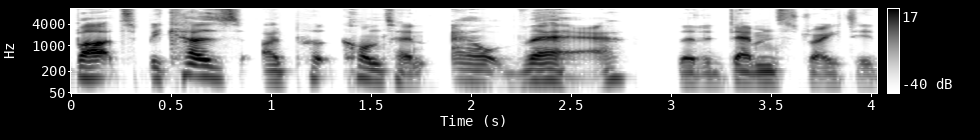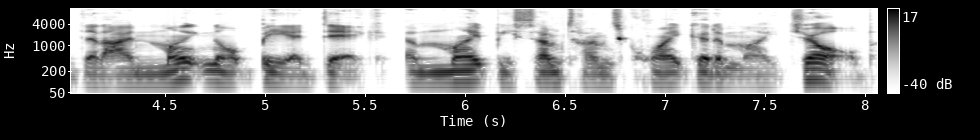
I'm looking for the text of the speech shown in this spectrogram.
But because I'd put content out there that had demonstrated that I might not be a dick and might be sometimes quite good at my job,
